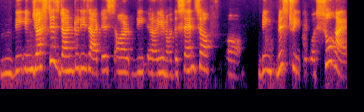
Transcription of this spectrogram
the injustice done to these artists or the uh, you know the sense of uh, being mistreated was so high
